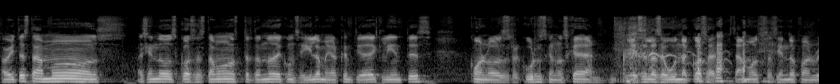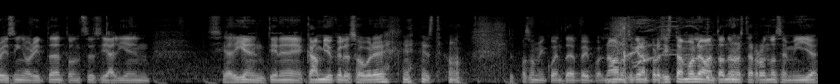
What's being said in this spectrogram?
Ahorita estamos haciendo dos cosas. Estamos tratando de conseguir la mayor cantidad de clientes con los recursos que nos quedan. Y esa es la segunda cosa. Estamos haciendo fundraising ahorita, entonces si alguien si alguien tiene cambio que le sobre, estamos, les paso mi cuenta de PayPal. No, no se quieran, pero sí estamos levantando nuestra ronda semilla.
